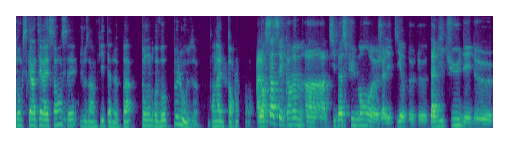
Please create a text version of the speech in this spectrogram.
Donc, ce qui est intéressant, c'est, je vous invite à ne pas tondre vos pelouses. On a le temps. Alors ça, c'est quand même un, petit basculement, euh, j'allais dire, d'habitude et, de,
